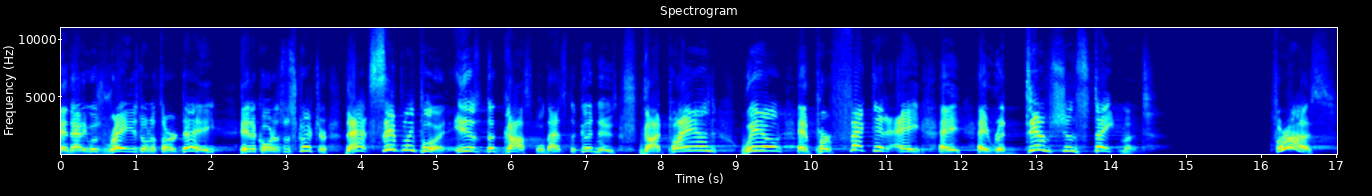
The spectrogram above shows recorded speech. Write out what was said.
and that he was raised on the third day in accordance with Scripture. That, simply put, is the gospel. That's the good news. God planned, willed, and perfected a, a, a redemption statement for us.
